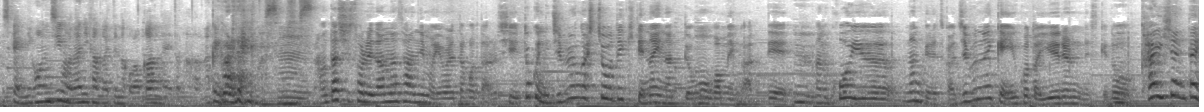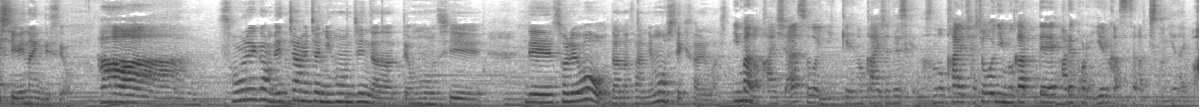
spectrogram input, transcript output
確かに日本人は何考えてるのか分かんないとかなんか言われたりもするし。さ、うん、私それ旦那さんにも言われたことあるし特に自分が主張できてないなって思う場面があって、うん。あのこういうなんていうんですか自分の意見言うことは言えるんですけど、うん。会社に対して言えないんですよ、あそれがめちゃめちゃ日本人だなって思うしでそれを旦那さんにも指摘されました。今の会社すごい日系の会社ですけどその会社長に向かってあれこれ言えるかっつったらちょっと言えないわ。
